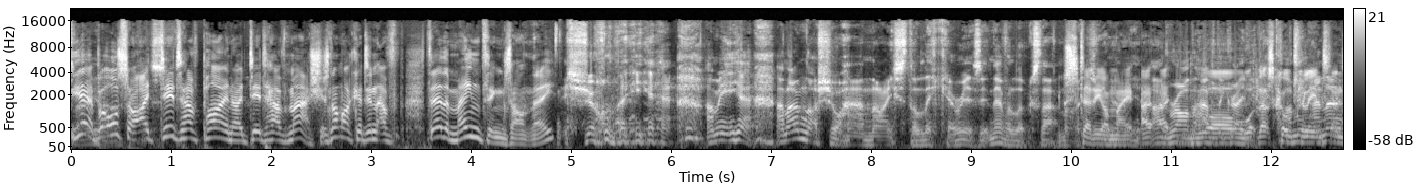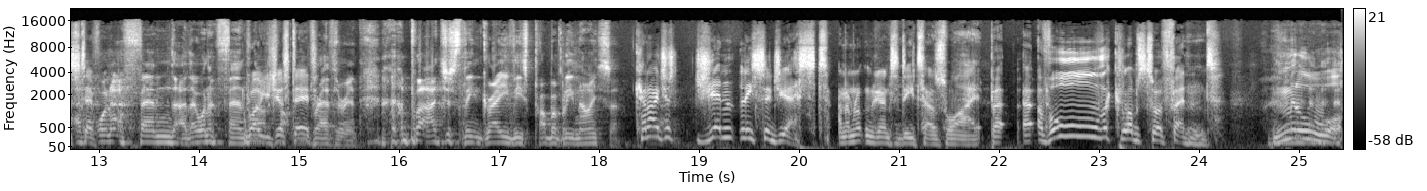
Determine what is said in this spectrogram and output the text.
Yeah, but know, also I did have pie and I did have mash. It's not like I didn't have. They're the main things, aren't they? Surely, yeah. I mean, yeah, and I'm not sure how nice the liquor is. It never looks that nice. Steady on, mate. I- I'd I- rather have the whoa, gravy. that's culturally I mean, I know- insensitive. I don't want to offend. I don't want to offend. Well, you just did. brethren. but I just think gravy's probably nicer. Can I just gently suggest, and I'm not going to go into details why, but uh, of all the clubs to offend, Millwall,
